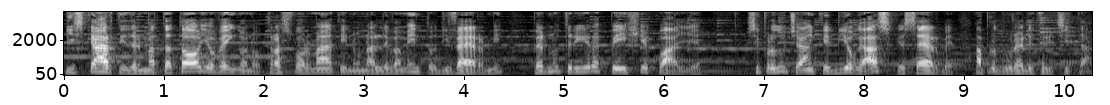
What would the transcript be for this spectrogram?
Gli scarti del mattatoio vengono trasformati in un allevamento di vermi per nutrire pesci e quaglie. Si produce anche biogas che serve a produrre elettricità.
